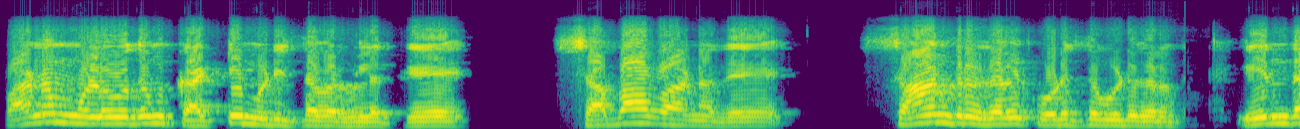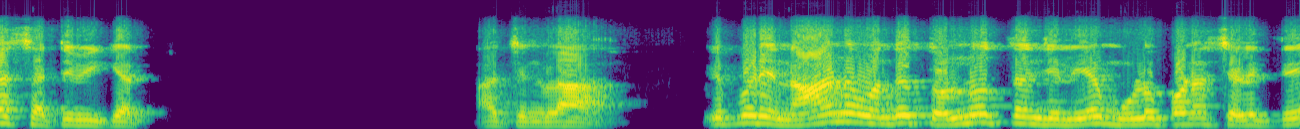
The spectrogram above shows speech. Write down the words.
பணம் முழுவதும் கட்டி முடித்தவர்களுக்கு சபாவானது சான்றுகள் கொடுத்து விடுகிறது. இந்த சர்டிபிகேட். ஆச்சுங்களா? இப்படி நானும் வந்து தொண்ணூத்தஞ்சுலயே முழு பணம் செலுத்தி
